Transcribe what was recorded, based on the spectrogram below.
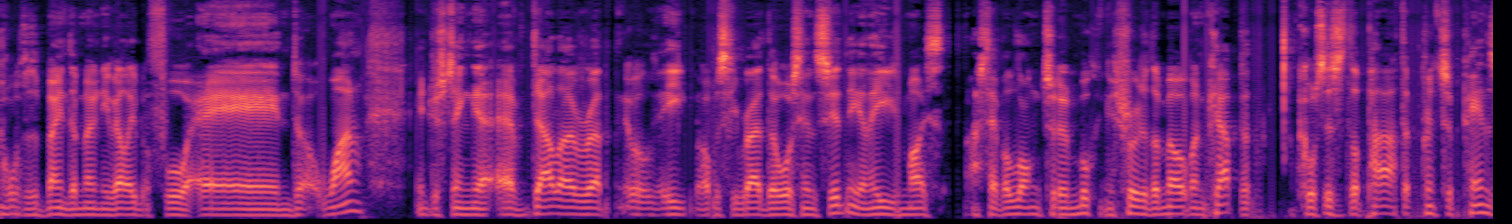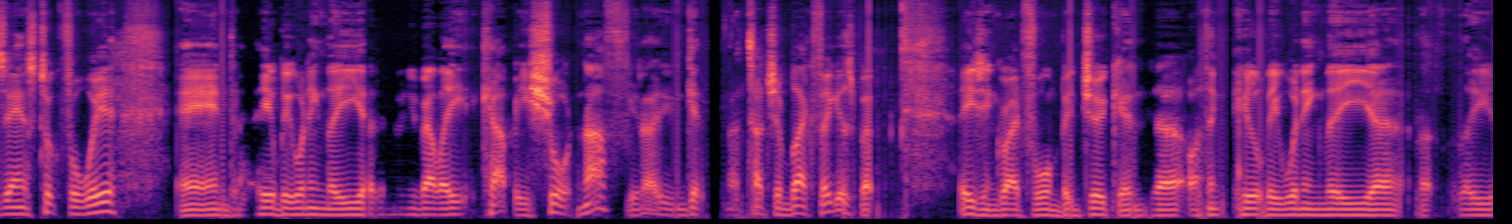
horse has been to Moonee Valley before and won. Interesting, uh, Avdulla, uh, well, he obviously rode the horse in Sydney, and he must, must have a long term booking through to the Melbourne Cup. But of course, this is the path that Prince of Penzance took for Weir, and he'll be winning the, uh, Moonee Valley Cup. He's short enough, you know, you can get a touch of black figures, but he's in great form, Big Duke, and uh, I think he'll be winning the, uh, the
